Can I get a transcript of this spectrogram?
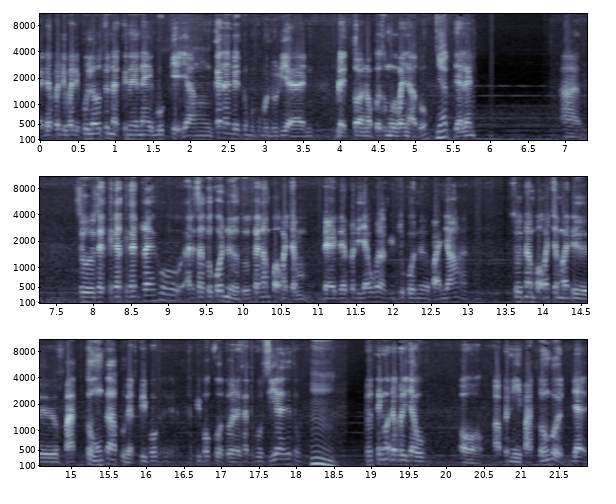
daripada balik pulau tu nak kena naik bukit yang kan ada kebun-kebun durian, Blackthorn apa semua banyak tu. Yep. Jalan Ha. So saya tengah-tengah drive tu ada satu corner tu saya nampak macam dari daripada jauh lah itu corner panjang lah. So nampak macam ada patung ke apa kat tepi pokok, tepi pokok tu ada satu kursi lah situ. Hmm. So tengok daripada jauh. Oh, apa ni patung kot. Ja-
